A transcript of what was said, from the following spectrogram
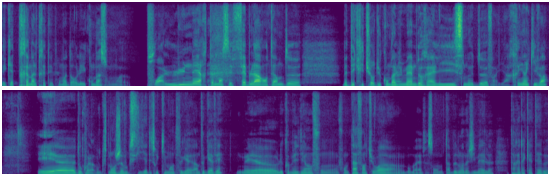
et qui est très maltraitée. Pour moi, dans les combats sont euh, pouah, lunaires tellement c'est faiblard en termes de bah, d'écriture du combat lui-même, de réalisme, de, enfin, il y a rien qui va. Et euh, donc voilà. Donc, non, j'avoue que s'il y a des trucs qui m'ont un peu un peu gavé. Mais euh, les comédiens font, font le taf, hein, tu vois. Bon, bah, de toute façon, t'as Benoît Magimel, t'as Reda Kateb.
